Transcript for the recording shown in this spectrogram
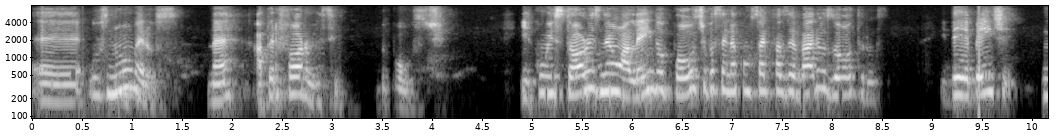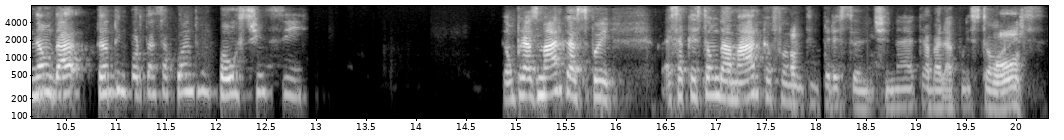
é, os números, né? A performance do post. E com stories, não, além do post, você ainda consegue fazer vários outros. E de repente não dá tanta importância quanto um post em si. Então, para as marcas, foi essa questão da marca foi muito interessante, né? Trabalhar com stories.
